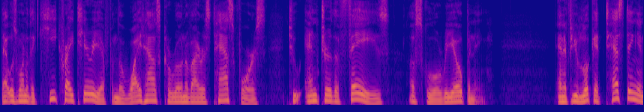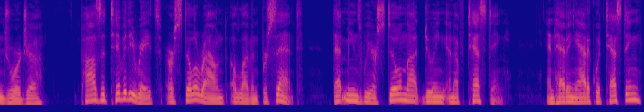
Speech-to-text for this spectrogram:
that was one of the key criteria from the White House Coronavirus Task Force to enter the phase of school reopening. And if you look at testing in Georgia, positivity rates are still around 11%. That means we are still not doing enough testing. And having adequate testing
